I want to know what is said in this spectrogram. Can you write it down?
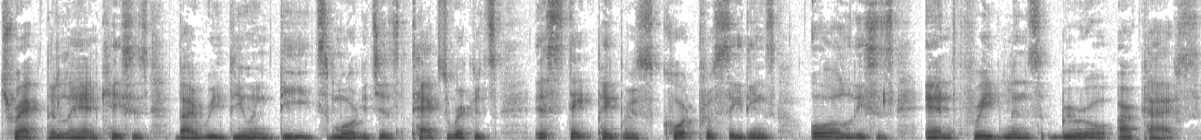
track the land cases by reviewing deeds, mortgages, tax records, estate papers, court proceedings, oil leases, and Freedmen's Bureau archives.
